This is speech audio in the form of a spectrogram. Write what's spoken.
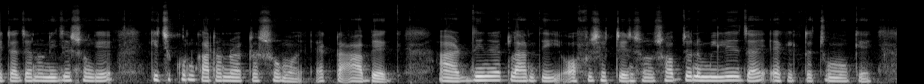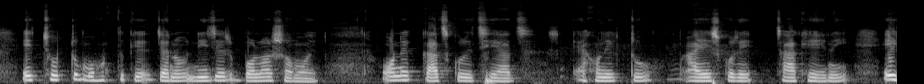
এটা যেন নিজের সঙ্গে কিছুক্ষণ কাটানোর একটা সময়, একটা আবেগ আর দিনের ক্লান্তি, অফিসের টেনশন সব যেন মিলিয়ে যায় এক একটা চুমুকে। এই ছোট্ট মুহূর্তকে যেন নিজের বলার সময় অনেক কাজ করেছি আজ। এখন একটু আয়েস করে চা খেয়ে নিই। এই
